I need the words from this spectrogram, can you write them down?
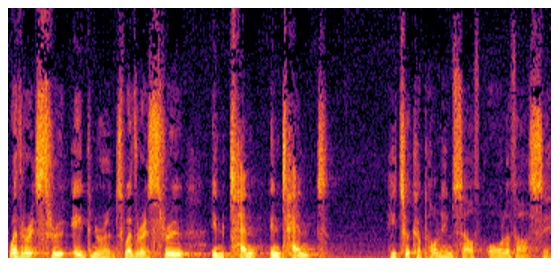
Whether it's through ignorance, whether it's through intent, intent, he took upon himself all of our sin.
